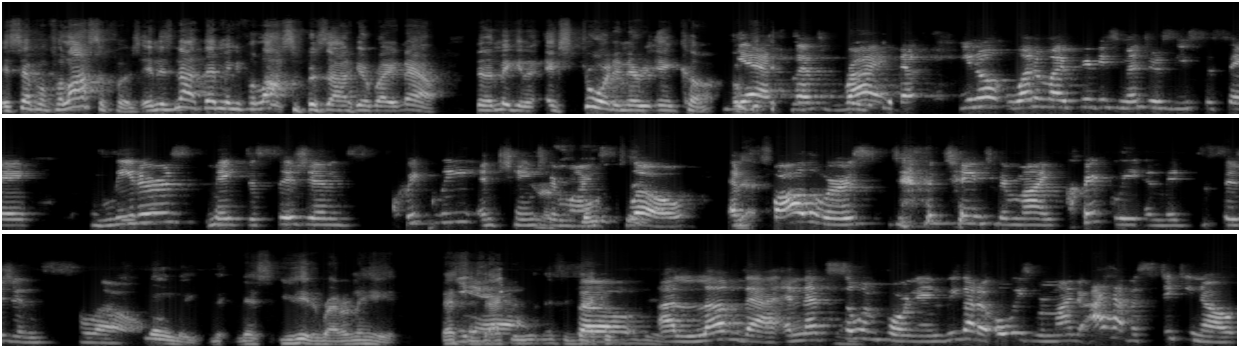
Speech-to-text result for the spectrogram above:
except for philosophers, and there's not that many philosophers out here right now that are making an extraordinary income. Okay? Yes, that's right. That's, you know, one of my previous mentors used to say, leaders make decisions quickly and change their mind slow and yes. followers change their mind quickly and make decisions slow. Slowly. That's, you hit it right on the head. That's yeah. exactly that's exactly so I love that. And that's so important. And we gotta always remind her. I have a sticky note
